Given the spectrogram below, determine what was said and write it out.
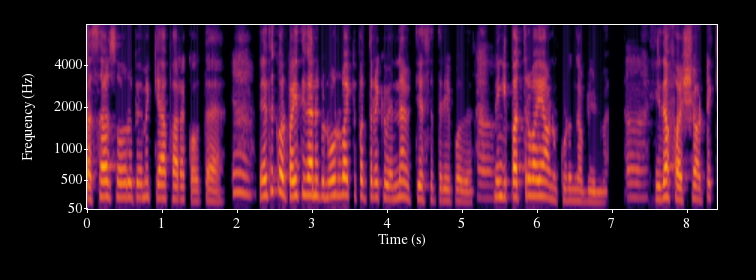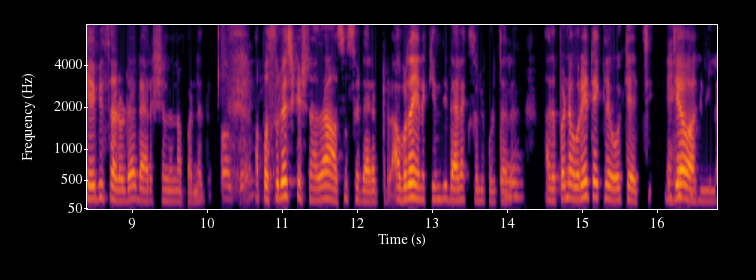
தசா சோ ரூபாயுமே கே பாரா கௌத்த எதுக்கு ஒரு பைத்தியக்காரனுக்கு நூறு ரூபாய்க்கு பத்து ரூபாய்க்கு என்ன வித்தியாசம் தெரிய போகுது? நீங்க பத்து ரூபாயும் அவனுக்கு கொடுங்க அப்படின்னுவேன். இதான் ஃபர்ஸ்ட் ஷார்ட் கேபி சாரோட டைரக்ஷன்ல நான் பண்ணது. அப்ப சுரேஷ் கிருஷ்ணா தான் அசோசியேட் டைரக்டர் அவர் தான் எனக்கு ஹிந்தி டைலாக் சொல்லி கொடுத்தாரு. அதை பண்ண ஒரே டேக்ல ஓகே ஆயிடுச்சு. விஜயவாகினில.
